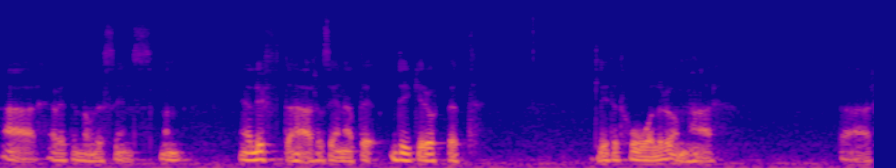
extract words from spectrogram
här. Jag vet inte om det syns. Men när jag lyfter här så ser ni att det dyker upp ett, ett litet hålrum här. Där.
